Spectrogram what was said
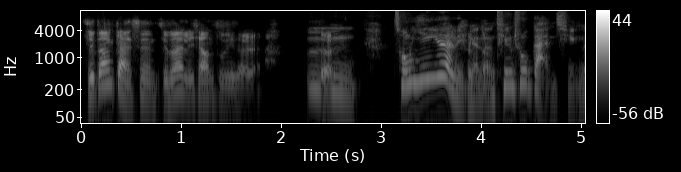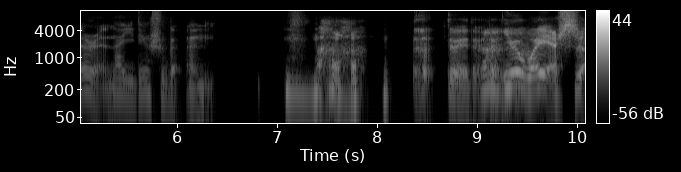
极端感性、极端理想主义的人。嗯嗯，从音乐里边能听出感情的人，那一定是个 N。对对对，因为我也是。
